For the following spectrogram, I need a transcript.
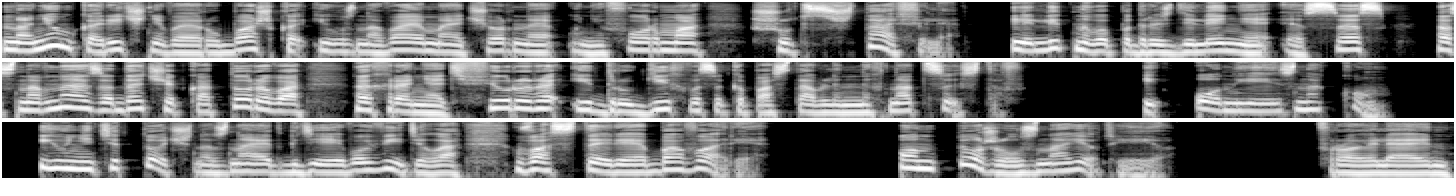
На нем коричневая рубашка и узнаваемая черная униформа Шуцштафеля, элитного подразделения СС, основная задача которого — охранять фюрера и других высокопоставленных нацистов. И он ей знаком. Юнити точно знает, где его видела — в Астерия, Бавария. Он тоже узнает ее. «Фройляйн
